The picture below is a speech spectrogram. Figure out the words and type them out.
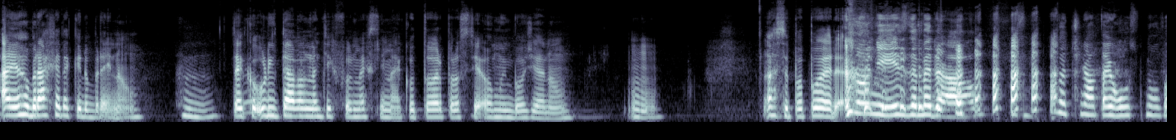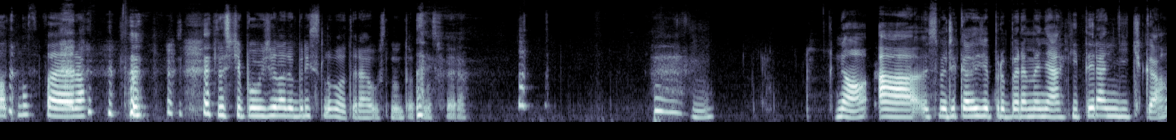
A jeho brácha je taky dobrý, no. Hm. Tak jako ulítávám na těch filmech s ním jako Thor, prostě, o můj bože, no. Mm. Asi popojede. No nic, jdeme dál. Začíná tady houstnout atmosféra. Jsi ještě použila dobrý slovo, teda houstnout atmosféra. Hm. No a my jsme říkali, že probereme nějaký ty randíčka,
